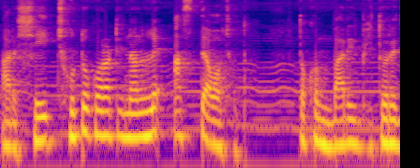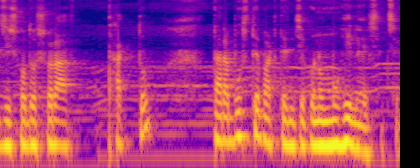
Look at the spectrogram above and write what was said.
আর সেই ছোট কড়াটি নাড়লে আস্তে আওয়াজ হতো। তখন বাড়ির ভিতরে যে সদস্যরা থাকতো, তারা বুঝতে পারতেন যে কোনো মহিলা এসেছে।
